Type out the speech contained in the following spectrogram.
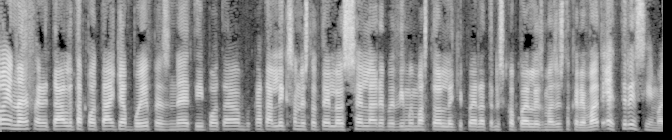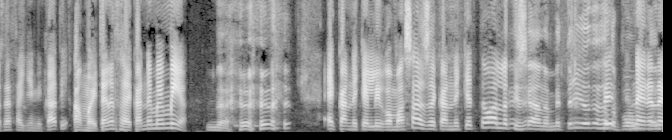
ένα έφερε τα άλλα τα ποτάκια που είπες, ναι, τίποτα. Καταλήξανε στο τέλος. Έλα, ρε παιδί μου, είμαστε όλοι εκεί πέρα, τρεις κοπέλες μαζί στο κρεβάτι. Ε, τρεις είμαστε, δεν θα γίνει κάτι. Άμα ήταν, θα έκανε με μία. Ναι. Έκανε και λίγο μασάζ, έκανε και το άλλο. Τι Της... κάναμε, τρίο δεν θα το πω. ναι, ναι, ναι.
